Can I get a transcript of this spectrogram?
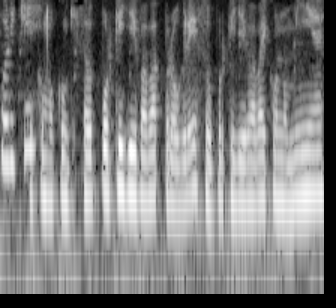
¿Por que qué? como conquistador porque llevaba progreso, porque llevaba economía,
